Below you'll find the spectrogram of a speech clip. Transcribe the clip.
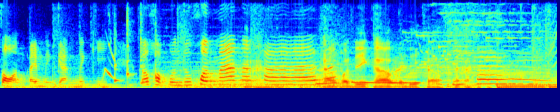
สอนไปเหมือนกันเมื่อกี้ ก็ขอบคุณทุกคนมากนะคะ ครับสวัสดีครับสวัสดีครับ ค่ะ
